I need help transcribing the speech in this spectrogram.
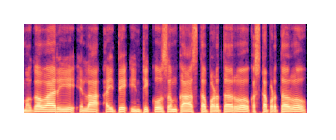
మగవారి ఎలా అయితే ఇంటి కోసం కాస్త పడతారో కష్టపడతారో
